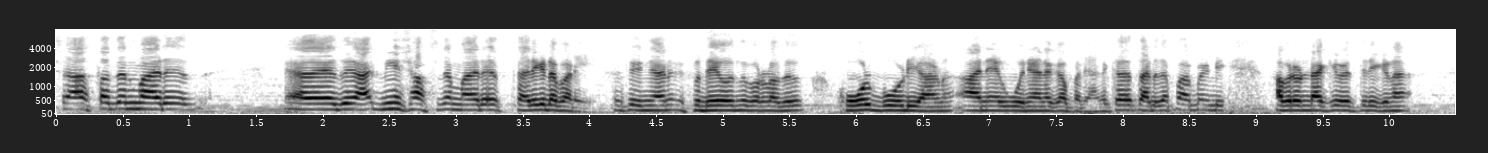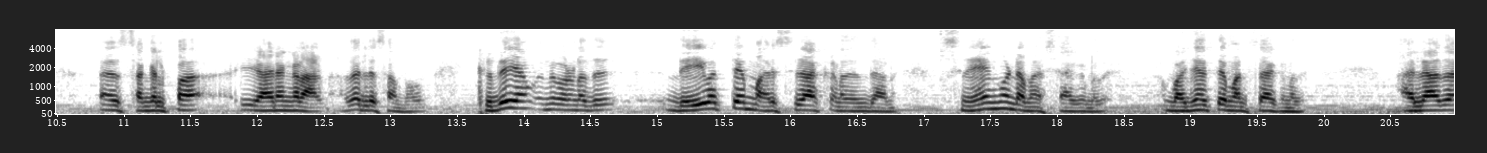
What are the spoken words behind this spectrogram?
ശാസ്ത്രജ്ഞന്മാര് അതായത് ആത്മീയ ശാസ്ത്രജ്ഞന്മാരെ തരികിട പറയും എന്ന് വെച്ച് കഴിഞ്ഞാൽ ഹൃദയം എന്ന് പറയുന്നത് ഹോൾ ബോഡിയാണ് ആനയെ ഊനാനൊക്കെ പറയും അതൊക്കെ തടുതപ്പാൻ വേണ്ടി അവരുണ്ടാക്കി വെച്ചിരിക്കുന്ന സങ്കല്പ യാനങ്ങളാണ് അതല്ല സംഭവം. ഹൃദയം എന്ന് പറയുന്നത് ദൈവത്തെ മനസ്സിലാക്കുന്നത് എന്താണ്? സ്നേഹം കൊണ്ടാണ് മനസ്സിലാക്കുന്നത് വചനത്തെ മനസ്സിലാക്കുന്നത് അല്ലാതെ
